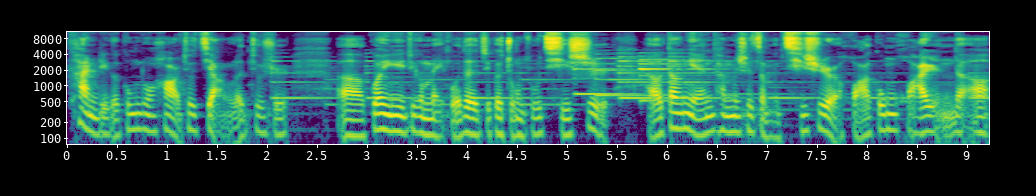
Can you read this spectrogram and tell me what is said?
看这个公众号，就讲了就是。呃，关于这个美国的这个种族歧视，还有当年他们是怎么歧视华工华人的啊，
